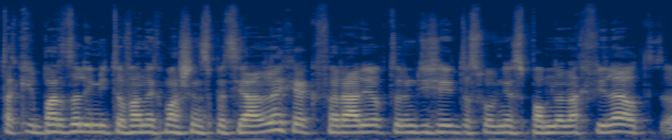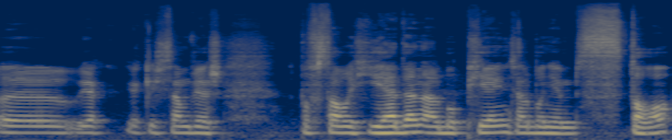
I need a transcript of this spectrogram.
takich bardzo limitowanych maszyn specjalnych, jak Ferrari, o którym dzisiaj dosłownie wspomnę na chwilę, od, e, jak, jakieś tam, wiesz, powstało ich jeden albo pięć, albo nie wiem, sto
